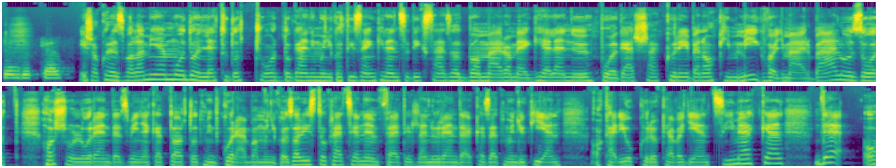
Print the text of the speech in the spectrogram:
gyöngyökkel. És akkor ez valamilyen módon le tudott csordogálni mondjuk a 19. században már a megjelenő polgárság körében, aki még vagy már bálozott, hasonló rendezvényeket tartott, mint korábban mondjuk az arisztokrácia, nem feltétlenül rendelkezett mondjuk ilyen akár jogkörökkel vagy ilyen címekkel, de a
